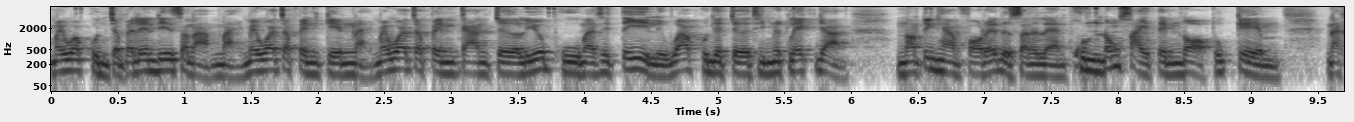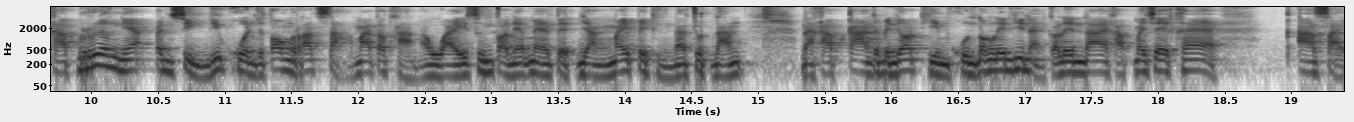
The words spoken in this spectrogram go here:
ไม่ว่าคุณจะไปเล่นที่สนามไหน ไม่ว่าจะเป็นเกมไหน ไม่ว่าจะเป็นการเจอลิเวอร์พูลแมนซิตี้หรือว่าคุณจะเจอทีมเล็กๆ อย่างนอตติงแฮมฟอร์เรสต์หรือซันเดอร์แลนด์คุณต้องใส่เต็มดอกทุกเกมนะครับเรื่องนี้เป็นสิ่งที่ควรจะต้องรักษามาตรฐานเอาไว้ ซึ่งตอนนี้แมนยูไนเต็ดยังไม่ไปถึงณจุดนั้นนะครับการจะเป็นยอดทีมคุณต้องเล่นที่ไหนก็เล่นได้ครับ ไม่ใช่แค่อาศัย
